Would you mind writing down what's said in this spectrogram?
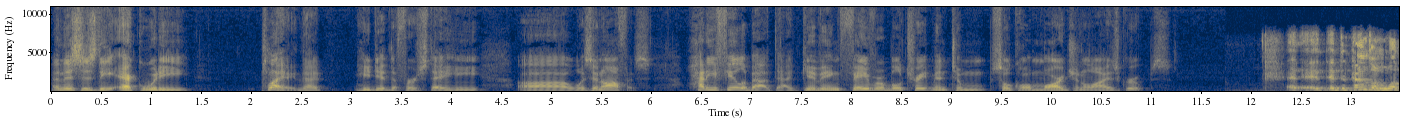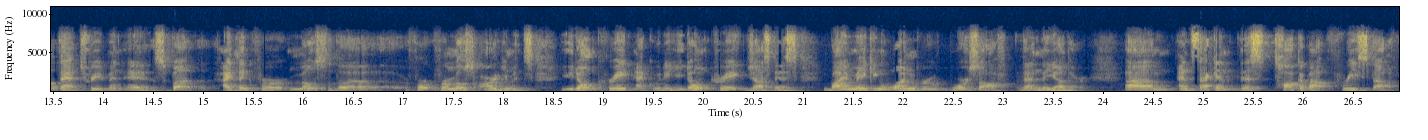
And this is the equity play that he did the first day he uh, was in office. How do you feel about that, giving favorable treatment to so called marginalized groups? It, it, depends on what that treatment is, but I think for most of the for, for most arguments, you don't create equity, you don't create justice by making one group worse off than the other. Um, and second, this talk about free stuff,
